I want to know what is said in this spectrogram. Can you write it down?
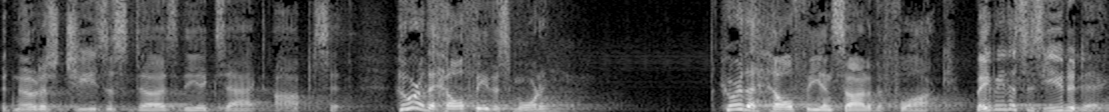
But notice Jesus does the exact opposite. Who are the healthy this morning? Who are the healthy inside of the flock? Maybe this is you today.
